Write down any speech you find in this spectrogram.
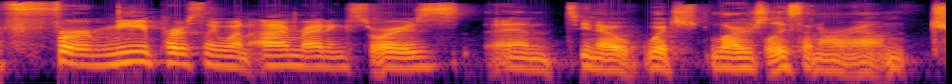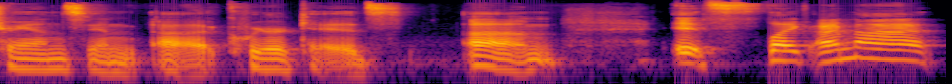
For me personally, when I'm writing stories and, you know, which largely center around trans and uh, queer kids, um, it's like I'm not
